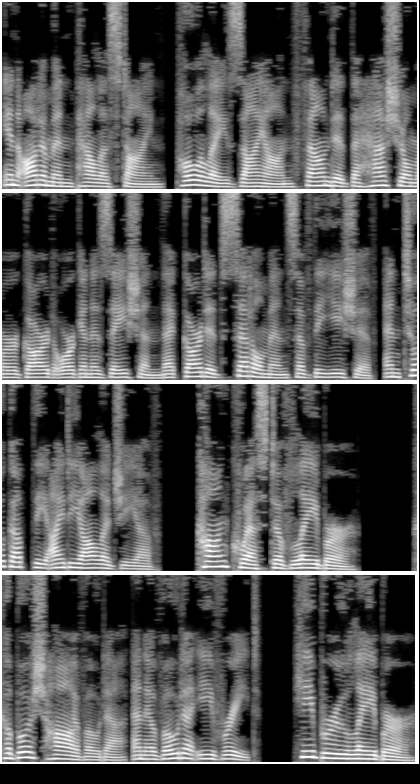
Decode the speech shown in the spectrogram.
In Ottoman Palestine, Poale Zion founded the Hashomer Guard organization that guarded settlements of the Yishuv, and took up the ideology of conquest of labor Kibbush Ha'avoda and Avoda Ivrit, Hebrew labor.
